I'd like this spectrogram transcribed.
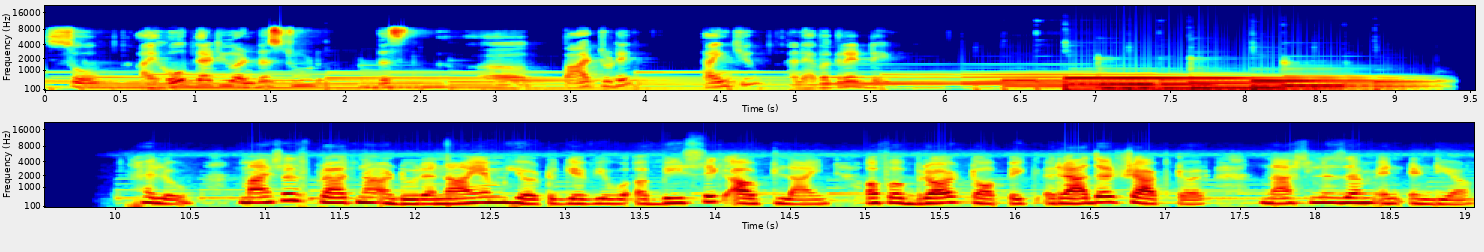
So i hope that you understood this uh, part today. Thank you and have a great day Hello, myself Pratna Adur and I am here to give you a basic outline of a broad topic, rather chapter, nationalism in India.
